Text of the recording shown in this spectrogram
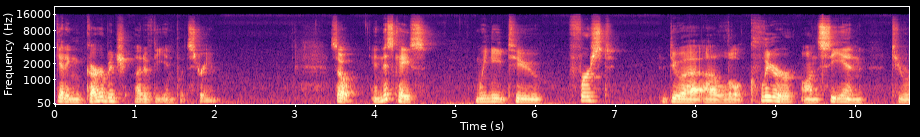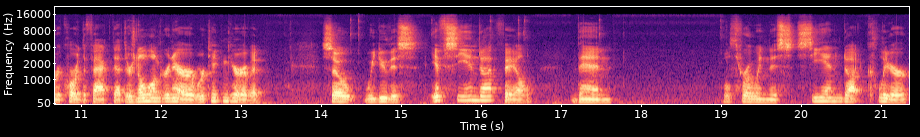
getting garbage out of the input stream. So in this case, we need to first do a, a little clear on cin to record the fact that there's no longer an error, we're taking care of it. So we do this if cin.fail, then we'll throw in this cin.clear.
